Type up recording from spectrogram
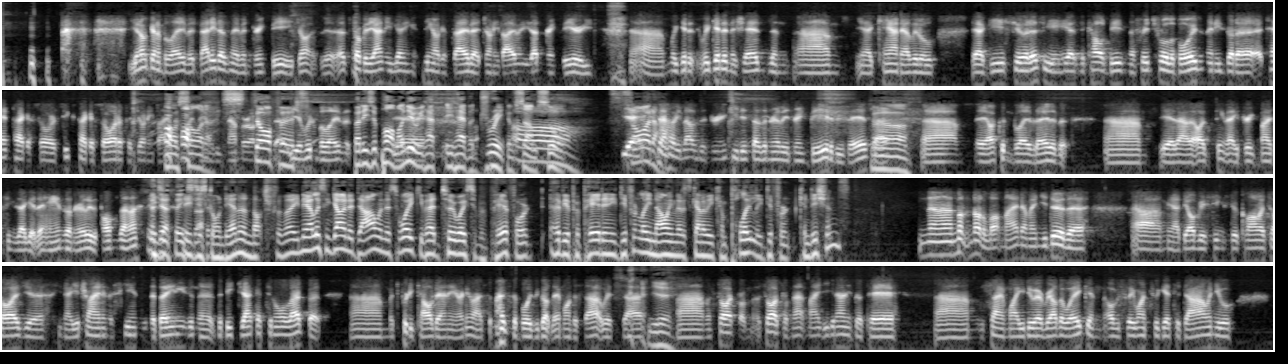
you're not going to believe it. Batty doesn't even drink beer. John, that's probably the only thing I can say about Johnny Bateman. He doesn't drink beer. He, um, we get it, we get in the sheds and um, you know count our little our gear stewardess. He, he has the cold beers in the fridge for all the boys, and then he's got a, a ten pack of cider, a six pack of cider for Johnny Bateman. Oh, cider! Stop it! So you wouldn't believe it. But he's a pom. Yeah. I knew he'd have he'd have a drink of some oh. sort. Yeah, no, he loves a drink. He just doesn't really drink beer, to be fair. So, oh. um, yeah, I couldn't believe it either. But um, yeah, no, I think they drink most things they get their hands on. Really, the Poms, don't they? He's, just, he's so. just gone down a notch for me. Now, listen, going to Darwin this week, you've had two weeks to prepare for it. Have you prepared any differently, knowing that it's going to be completely different conditions? No, not not a lot, mate. I mean, you do the um, you know the obvious things to acclimatise. You you know you're training the skins and the beanies and the the big jackets and all that, but um, it's pretty cold down here anyway, so most of the boys have got them on to start with. So, yeah. Um, aside from aside from that, mate, you can only prepare um, the same way you do every other week. And obviously, once we get to Darwin, you'll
